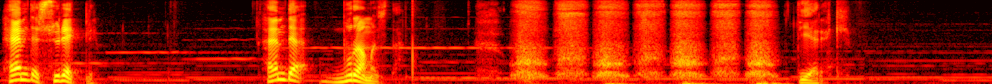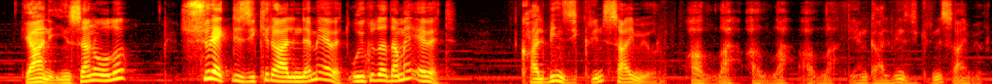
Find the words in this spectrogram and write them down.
Hem de sürekli. Hem de buramızda. Diyerek. Yani insanoğlu sürekli zikir halinde mi? Evet. Uykuda da mı? Evet. Kalbin zikrini saymıyorum. Allah, Allah, Allah diyen kalbin zikrini saymıyorum.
